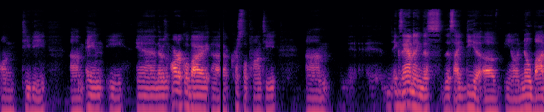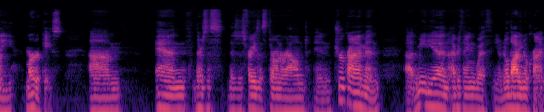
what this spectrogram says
on TV, um, A and E, and there was an article by uh, Crystal Ponte. Um, examining this this idea of you know a no body murder case um, and there's this there's this phrase that's thrown around in true crime and uh, the media and everything with you know no body no crime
